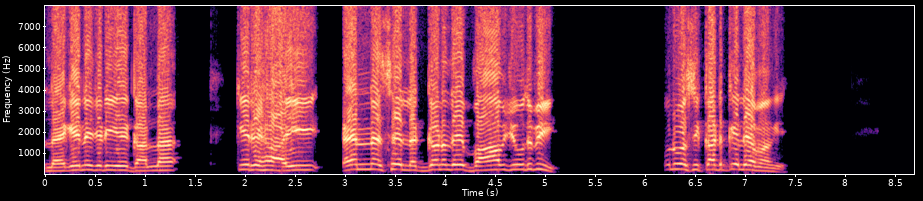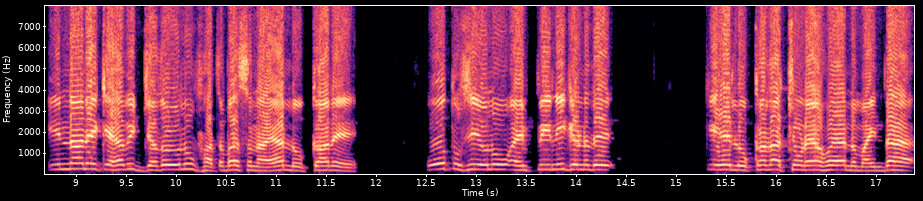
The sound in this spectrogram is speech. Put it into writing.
ਲੈ ਗਏ ਨੇ ਜਿਹੜੀ ਇਹ ਗੱਲ ਹੈ ਕਿ ਰਿਹਾਈ ਐਨਐਸਏ ਲੱਗਣ ਦੇ ਬਾਵਜੂਦ ਵੀ ਉਹਨੂੰ ਅਸੀਂ ਕੱਢ ਕੇ ਲਿਆਵਾਂਗੇ। ਇਹਨਾਂ ਨੇ ਕਿਹਾ ਵੀ ਜਦੋਂ ਉਹਨੂੰ ਫਤਵਾ ਸੁਣਾਇਆ ਲੋਕਾਂ ਨੇ, ਉਹ ਤੁਸੀਂ ਉਹਨੂੰ ਐਮਪੀ ਨਹੀਂ ਗਿਣਦੇ। ਕਿ ਇਹ ਲੋਕਾਂ ਦਾ ਚੁਣਿਆ ਹੋਇਆ ਨੁਮਾਇੰਦਾ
